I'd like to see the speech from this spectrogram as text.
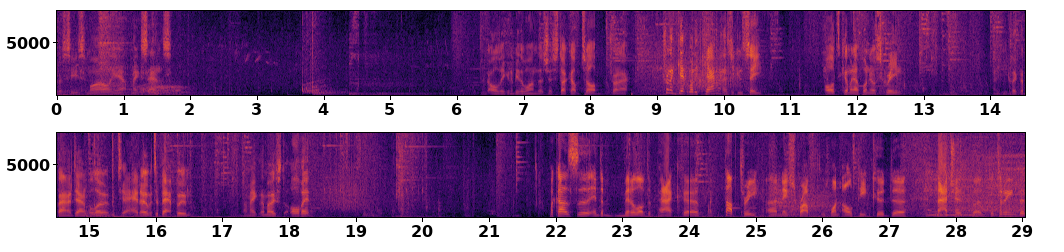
For Sea Smile, yeah, makes sense. And Ollie going to be the one that's just stuck up top, trying to trying to get what he can. And as you can see, odds coming up on your screen. And you can click the banner down below to head over to Bet Boom and make the most of it. Because uh, in the middle of the pack, uh, like top three, uh, Nature's Prophet with one ulti could uh, match it, but considering that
